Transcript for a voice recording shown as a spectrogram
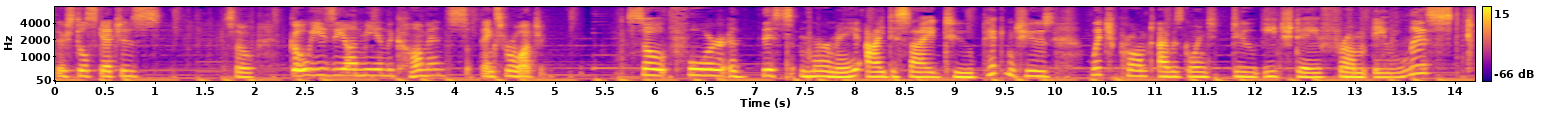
they're still sketches. So go easy on me in the comments. Thanks for watching. So for this MerMay, I decide to pick and choose which prompt I was going to do each day from a list.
